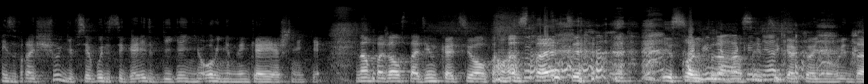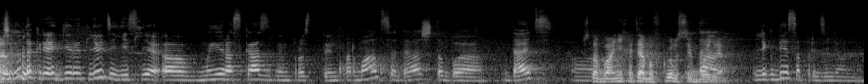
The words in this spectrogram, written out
Из вращуги все будете гореть в гиене огненные гаешники. Нам, пожалуйста, один котел там оставьте и соль туда насыпьте какой-нибудь. Да. Почему так реагируют люди, если э, мы рассказываем просто эту информацию, да, чтобы дать... Э, чтобы они хотя бы в курсе да, были. ликбез определенный.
